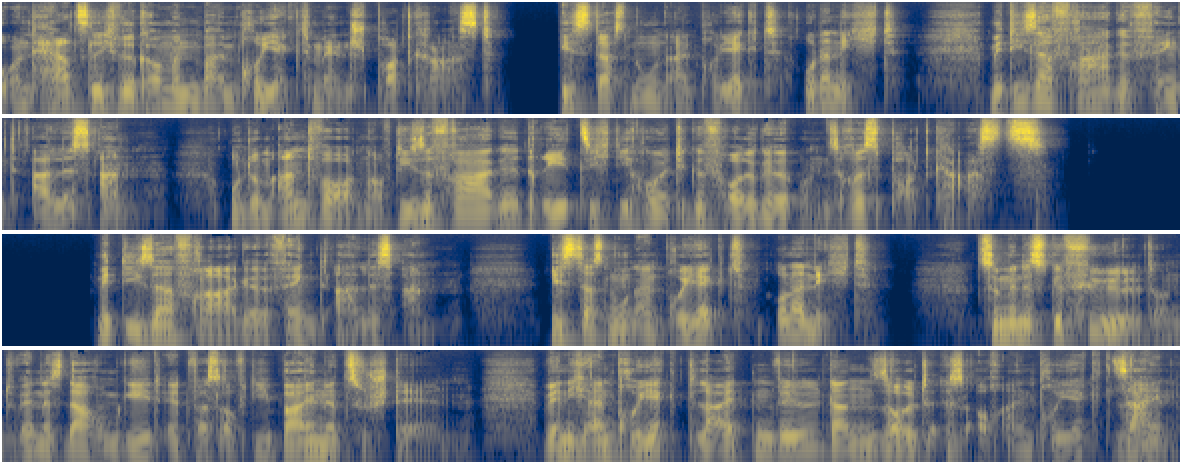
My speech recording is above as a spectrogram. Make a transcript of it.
und herzlich willkommen beim Projektmensch Podcast. Ist das nun ein Projekt oder nicht? Mit dieser Frage fängt alles an. Und um Antworten auf diese Frage dreht sich die heutige Folge unseres Podcasts. Mit dieser Frage fängt alles an. Ist das nun ein Projekt oder nicht? Zumindest gefühlt und wenn es darum geht, etwas auf die Beine zu stellen. Wenn ich ein Projekt leiten will, dann sollte es auch ein Projekt sein.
